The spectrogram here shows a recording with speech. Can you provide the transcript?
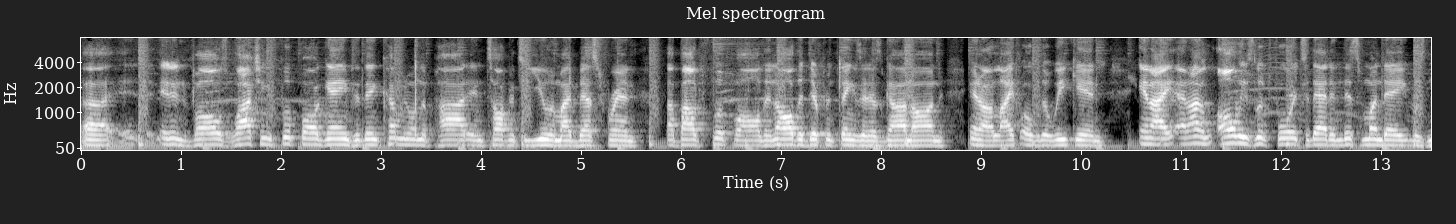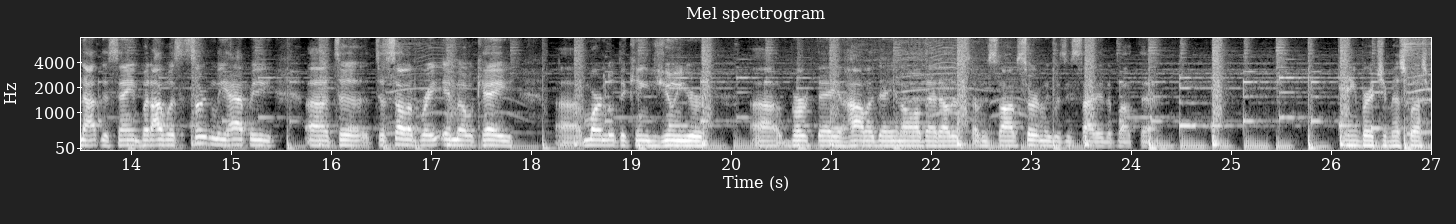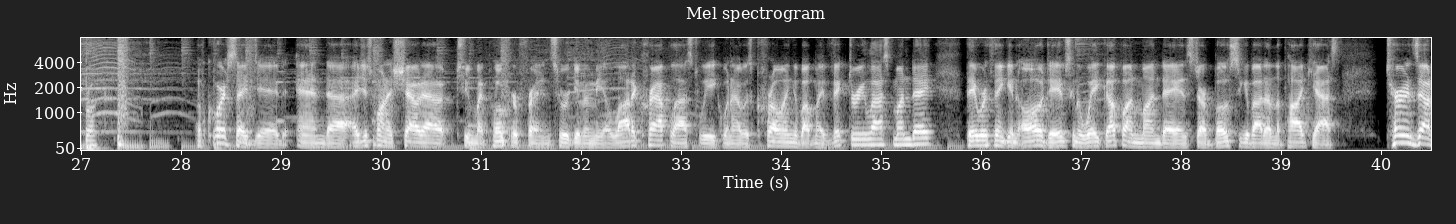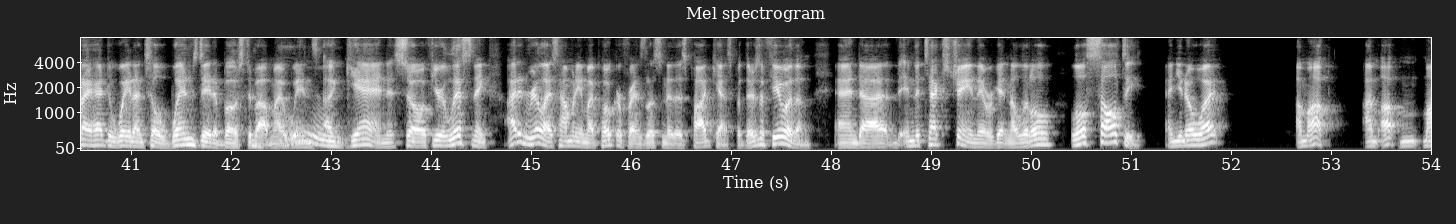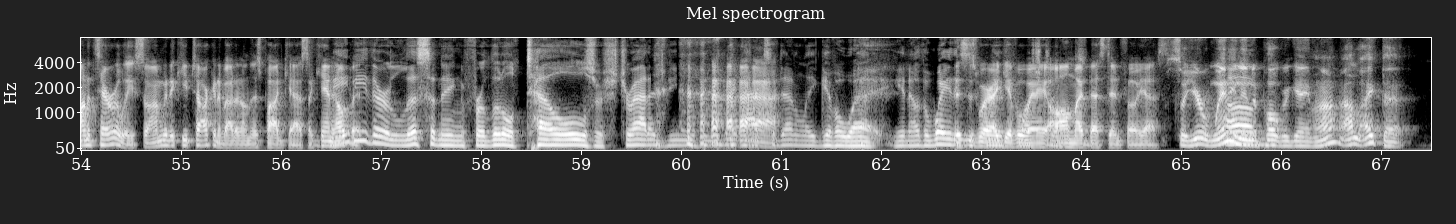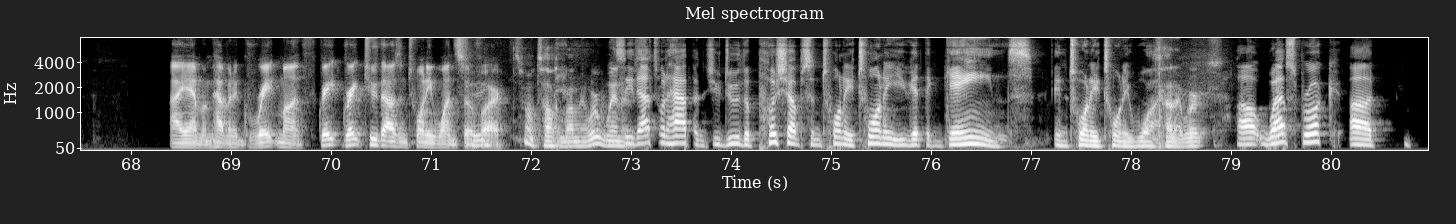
uh, it, involves watching football games and then coming on the pod and talking to you and my best friend about football and all the different things that has gone on in our life over the weekend. And I and I always look forward to that. And this Monday was not the same, but I was certainly happy uh, to to celebrate MLK, uh, Martin Luther King Jr. Uh, birthday and holiday and all that other stuff. And so I certainly was excited about that. Ingber, you miss Westbrook? Of course I did. And uh, I just want to shout out to my poker friends who were giving me a lot of crap last week when I was crowing about my victory last Monday. They were thinking, oh, Dave's going to wake up on Monday and start boasting about it on the podcast. Turns out I had to wait until Wednesday to boast about my wins Ooh. again. So if you're listening, I didn't realize how many of my poker friends listen to this podcast, but there's a few of them. And uh, in the text chain, they were getting a little, little salty. And you know what? I'm up. I'm up monetarily, so I'm going to keep talking about it on this podcast. I can't Maybe help it. Maybe they're listening for little tells or strategies that you might accidentally give away. You know, the way that this is where I give away all my best info. Yes. So you're winning um, in the um, poker game, huh? I like that. I am. I'm having a great month. Great, great 2021 so See, far. That's what I'm talking about, man. We're winning. See, that's what happens. You do the push-ups in 2020, you get the gains in 2021. That's how that works. Uh, Westbrook, uh,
